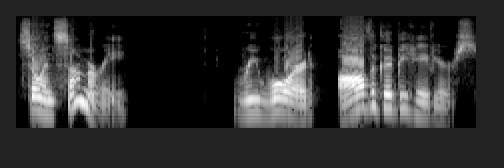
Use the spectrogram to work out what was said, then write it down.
So, in summary, reward all the good behaviors,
